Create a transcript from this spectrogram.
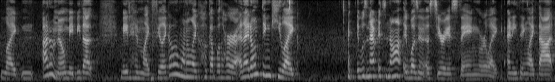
like I don't know, maybe that made him like feel like oh I want to like hook up with her, and I don't think he like. It, it was never. It's not. It wasn't a serious thing or like anything like that.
